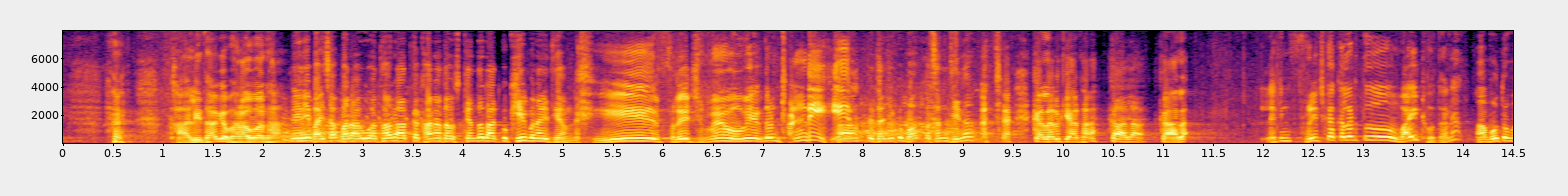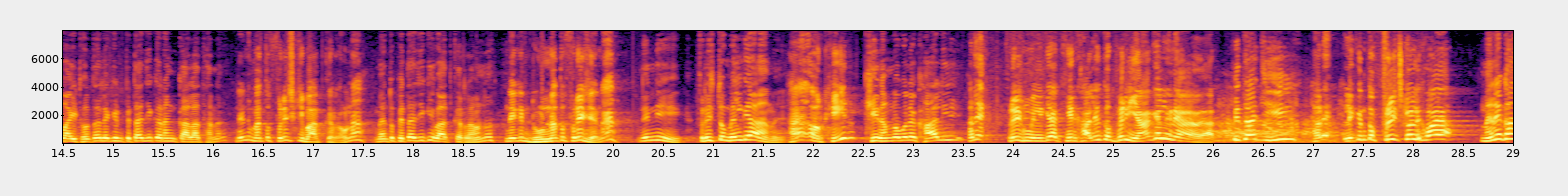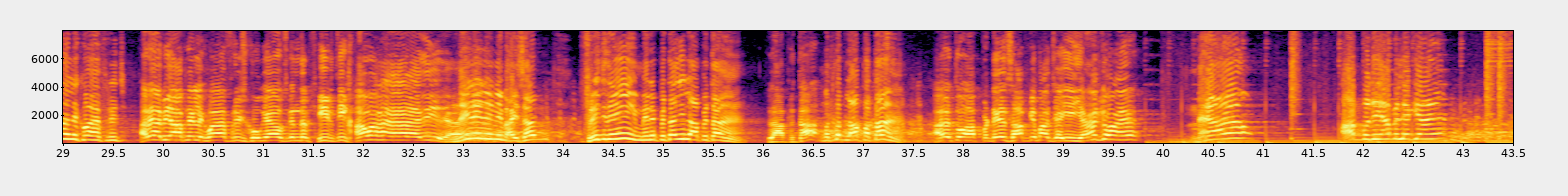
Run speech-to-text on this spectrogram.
खाली था कि भरा हुआ था? नहीं नहीं भाई साहब भरा हुआ था रात का खाना था उसके अंदर रात को खीर बनाई थी हमने। खीर फ्रिज में वो भी एकदम ठंडी खीर। हाँ, पिताजी को बहुत पसंद थी ना। अच्छा कलर क्या था? काला। काला। लेकिन फ्रिज का कलर तो वाइट होता ना? हाँ वो तो वाइट होता लेकिन पिताजी का रंग काला था ना। नहीं नहीं मैं तो फ्रिज की बात कर रहा हूँ ना। मैं तो पिताजी की बात कर रहा हूँ ना। लेकिन ढूंढना तो फ्रिज है ना? नहीं नहीं फ्रिज तो मिल गया हमें। है और खीर? खीर हम लोगों ने खा ली। अरे फ्रिज मिल गया खीर खा ली तो फिर यहाँ के लेने आया यार? पिताजी। अरे लेकिन तो फ्रिज क्यों लिखवाया? मैंने कहा लिखवाया फ्रिज अरे अभी आपने लिखवाया फ्रिज खो गया उसके अंदर खीर थी खावा नहीं नहीं नहीं, नहीं भाई साहब फ्रिज नहीं मेरे पिताजी लापता हैं। लापता? मतलब लापता हैं। अरे तो आप पटेल साहब के पास जाइए यहाँ क्यों आए? मैं आया हूँ। आप मुझे यहाँ पे लेके आए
